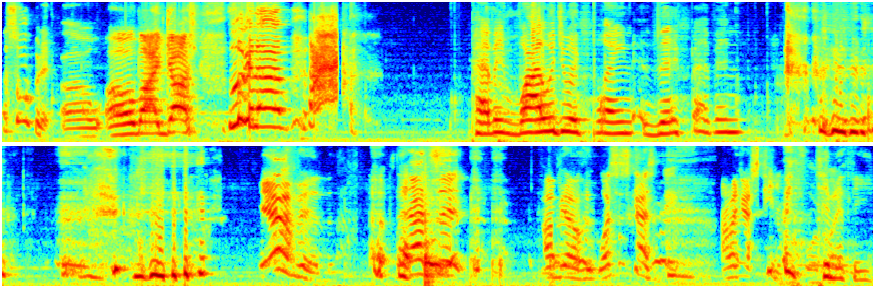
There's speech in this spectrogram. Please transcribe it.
Let's open it. Oh, oh my gosh! Look at them! Ah! Pevin, why would you explain this, Pevin? Kevin! That's it. I mean, uh, what's this guy's name? I like I've seen him before. but- Timothy.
